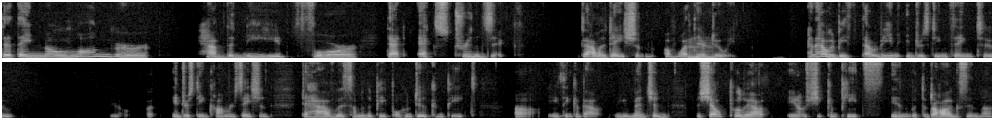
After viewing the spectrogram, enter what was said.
that they no longer have the need for that extrinsic validation of what mm-hmm. they're doing and that would be that would be an interesting thing to you know interesting conversation to have with some of the people who do compete uh, you think about you mentioned michele pouliot you know she competes in with the dogs in the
